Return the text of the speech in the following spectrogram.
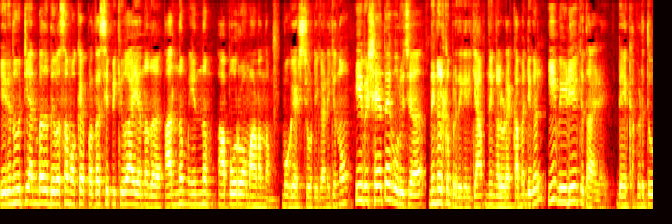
ഇരുന്നൂറ്റി അൻപത് ദിവസമൊക്കെ പ്രദർശിപ്പിക്കുക എന്നത് അന്നും ഇന്നും അപൂർവമാണെന്നും മുകേഷ് ചൂണ്ടിക്കാണിക്കുന്നു. ഈ വിഷയത്തെക്കുറിച്ച് നിങ്ങൾക്കും പ്രതികരിക്കാം. നിങ്ങളുടെ കമന്റുകൾ ഈ വീഡിയോയ്ക്ക് താഴെ രേഖപ്പെടുത്തൂ.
